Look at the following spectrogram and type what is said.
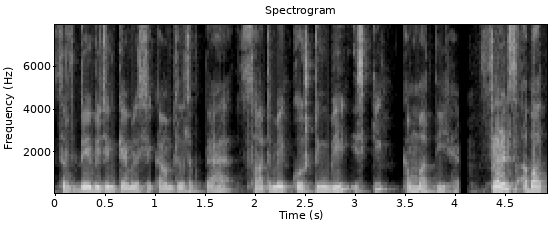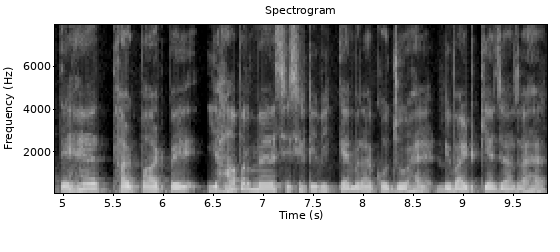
सिर्फ़ डे विजन कैमरे से काम चल सकता है, साथ में कॉस्टिंग भी इसकी कम आती है। फ्रेंड्स, अब आते हैं थर्ड पार्ट पे। यहाँ पर मैं सीसीटीवी कैमरा को जो है डिवाइड किया जा रहा है,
